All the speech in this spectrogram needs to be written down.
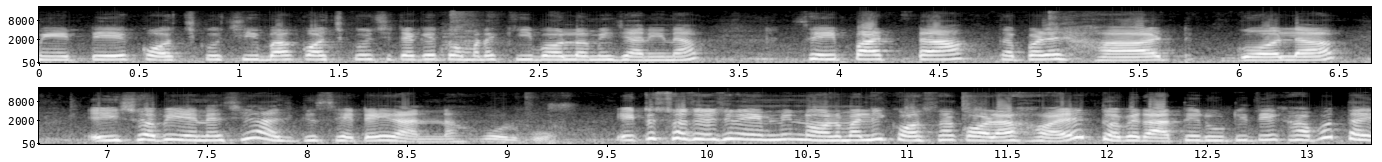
মেটে কচকচি বা কচকচিটাকে তোমরা কি বলো আমি জানি না। সেই পাটটা, তারপরে হাট, গলা এইসবই এনেছে, আজকে সেটাই রান্না করব। এটা সচরাচর এমনি নর্মালি কষা করা হয়, তবে রাতে রুটি দিয়ে খাব, তাই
